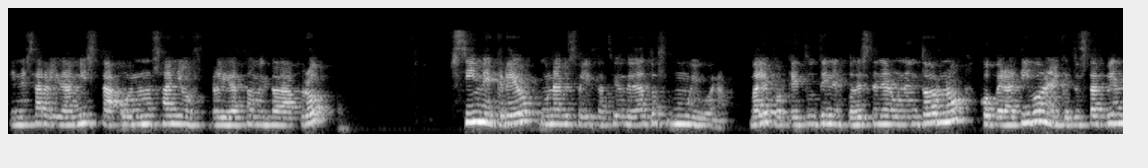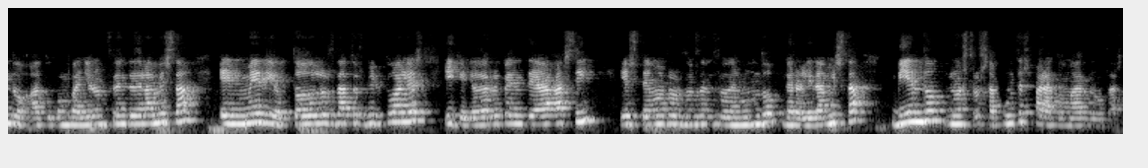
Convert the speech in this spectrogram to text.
en esa realidad mixta o en unos años realidad aumentada pro, sí me creo una visualización de datos muy buena, ¿vale? Porque tú tienes, puedes tener un entorno cooperativo en el que tú estás viendo a tu compañero enfrente de la mesa, en medio todos los datos virtuales y que yo de repente haga así y estemos los dos dentro del mundo de realidad mixta viendo nuestros apuntes para tomar notas.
